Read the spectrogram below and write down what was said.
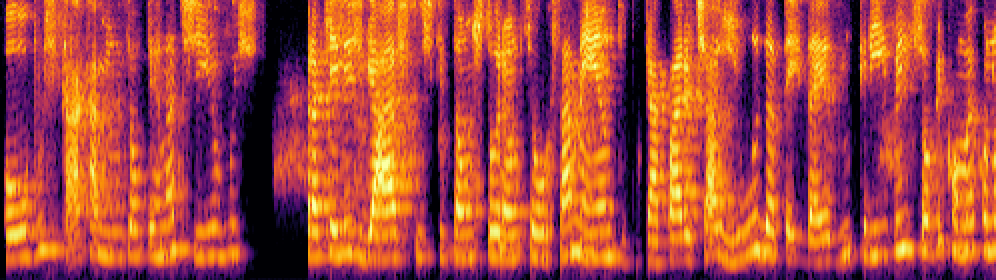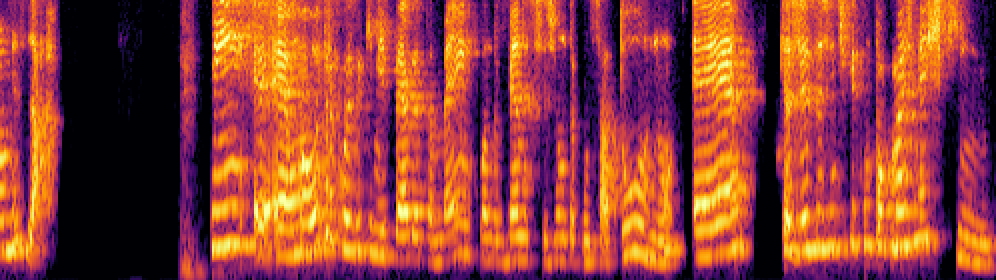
ou buscar caminhos alternativos para aqueles gastos que estão estourando seu orçamento, porque Aquário te ajuda a ter ideias incríveis sobre como economizar. Sim, é, é uma outra coisa que me pega também, quando Vênus se junta com Saturno, é que às vezes a gente fica um pouco mais mesquinho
